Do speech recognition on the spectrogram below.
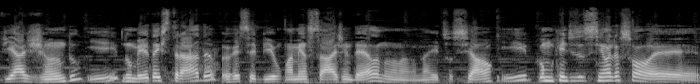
viajando, e no meio da estrada eu recebi uma mensagem dela na, na rede social, e como quem diz assim, olha só, é,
